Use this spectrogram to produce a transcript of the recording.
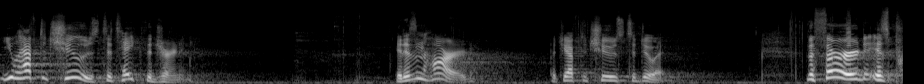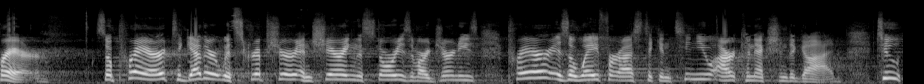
you have to choose to take the journey. It isn't hard, but you have to choose to do it. The third is prayer. So, prayer, together with Scripture and sharing the stories of our journeys, prayer is a way for us to continue our connection to God, to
